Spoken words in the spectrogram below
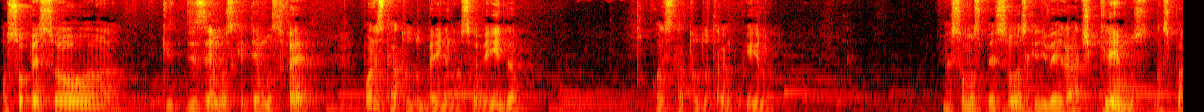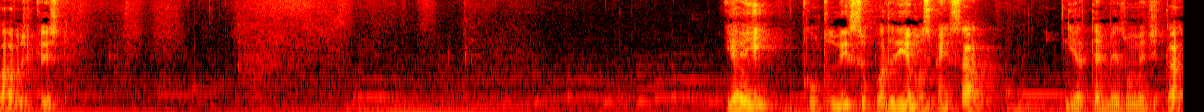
Ou sou pessoa que dizemos que temos fé quando está tudo bem em nossa vida, quando está tudo tranquilo? Mas somos pessoas que de verdade cremos nas palavras de Cristo? E aí, com tudo isso, poderíamos pensar e até mesmo meditar,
